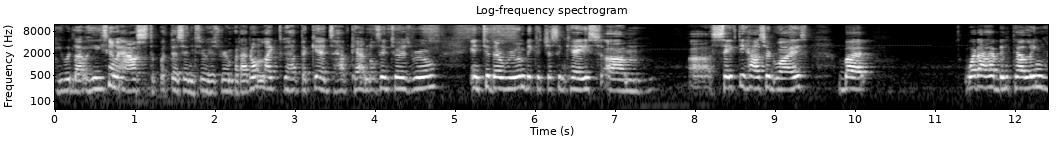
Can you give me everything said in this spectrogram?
He would love he's gonna ask to put this into his room but I don't like to have the kids have candles into his room into their room because just in case um, uh, safety hazard wise. But what I have been telling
